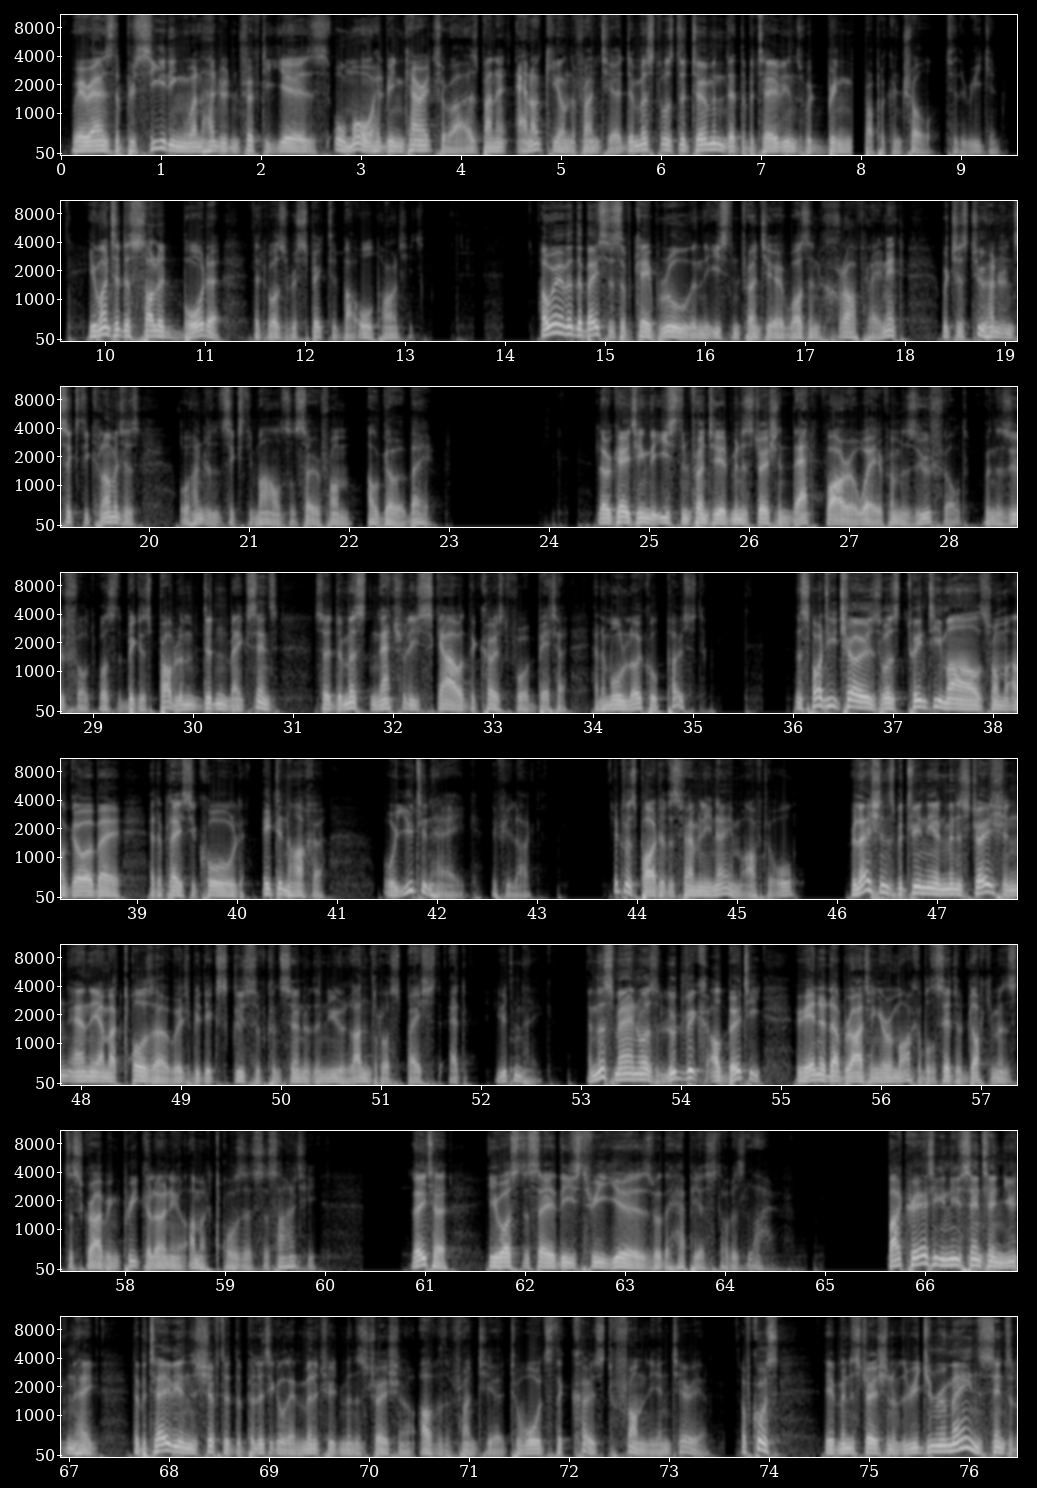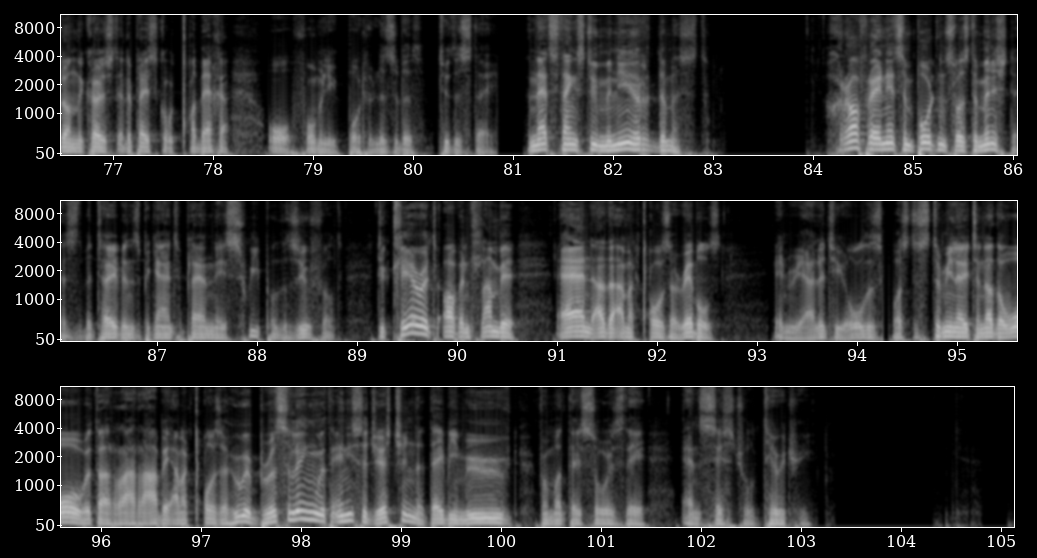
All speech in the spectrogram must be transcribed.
whereas the preceding 150 years or more had been characterized by an anarchy on the frontier, de Mist was determined that the Batavians would bring proper control to the region. He wanted a solid border that was respected by all parties. However, the basis of Cape rule in the eastern frontier was in Graaff-Reinet, which is 260 kilometers or 160 miles or so from Algoa Bay. Locating the Eastern Frontier Administration that far away from the Zuurveld, when the Zuurveld was the biggest problem, didn't make sense, so de Mist naturally scoured the coast for a better and a more local post. The spot he chose was 20 miles from Algoa Bay at a place he called Uitenhage, or Uitenhage, if you like. It was part of his family name, after all. Relations between the administration and the Amaxhosa were to be the exclusive concern of the new Landdrost based at Uitenhage. And this man was Ludwig Alberti, who ended up writing a remarkable set of documents describing pre colonial Amaxhosa society. Later, he was to say these three years were the happiest of his life. By creating a new centre in Uitenhage, the Batavians shifted the political and military administration of the frontier towards the coast from the interior. Of course, the administration of the region remains centered on the coast at a place called Gqeberha, or formerly Port Elizabeth, to this day. And that's thanks to Meneer de Mist. Graaff-Reinet's importance was diminished as the Batavians began to plan their sweep of the Zuurveld, to clear it of Ndlambe and other Amaxhosa rebels. In reality, all this was to stimulate another war with the Rarabe Amaxhosa, who were bristling with any suggestion that they be moved from what they saw as their ancestral territory.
